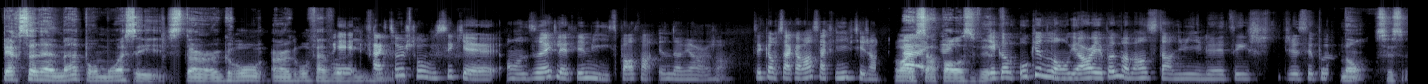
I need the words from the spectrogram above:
personnellement, pour moi, c'est un gros, un gros Mais favori. là. Fracture, je trouve aussi que on dirait que le film il se passe en une demi-heure, genre. Tu sais, comme ça commence, ça finit, pis t'es genre. Ouais, Ah, ça passe il y a vite. comme aucune longueur, il y a pas de moment où tu t'ennuies, là. Tu sais, je je sais pas. Non, c'est ça.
